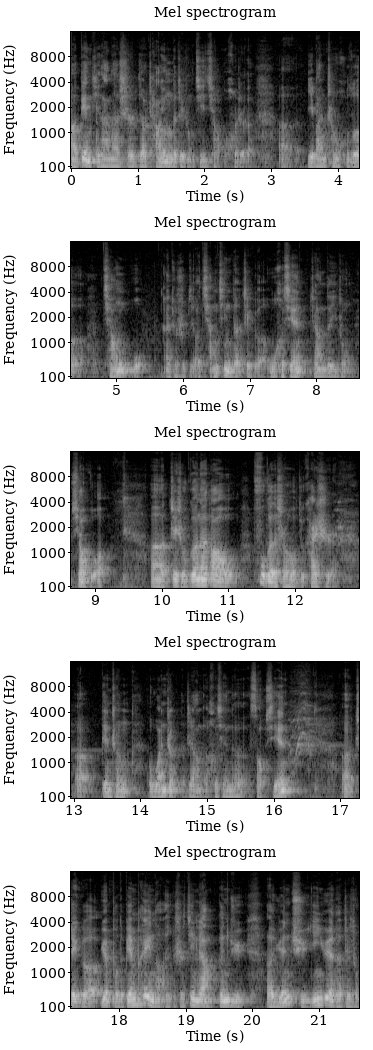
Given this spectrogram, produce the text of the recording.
样。啊，电吉他呢是比较常用的这种技巧，或者呃一般称呼作强五，啊，就是比较强劲的这个五和弦这样的一种效果。呃，这首歌呢到副歌的时候就开始呃变成完整的这样的和弦的扫弦。呃，这个乐谱的编配呢也是尽量根据呃原曲音乐的这种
